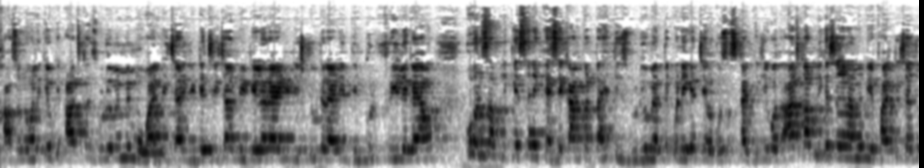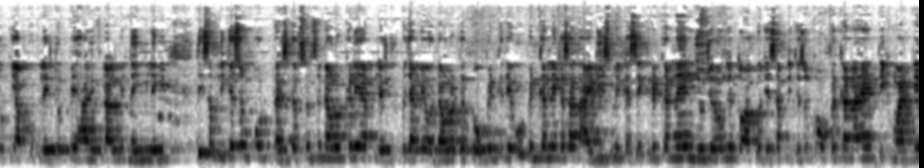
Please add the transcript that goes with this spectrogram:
खास होने वाला, क्योंकि आज का इस वीडियो में मैं mobile recharge details recharge retailer ID distributor ID बिल्कुल फ्री लेकर आया हूँ। कौन सा एप्लीकेशन है, कैसे काम करता है तो इस वीडियो में अब तक बनेगा चैनल को सब्सक्राइब कीजिएगा आज का एप्लीकेशन का नाम है रिचार्ज जो कि आपको प्ले स्टोर पर हाल ही फ़िलहाल में नहीं मिलेगी। इस एप्लीकेशन को डिस्क्रिप्शन से डाउनलोड करिए आप प्ले स्टोर पर जाकर डाउनलोड करके ओपन करिए। ओपन करने के साथ आईडी इसमें कैसे क्रिएट करना है न्यूजर होंगे तो आपको जैसे एप्लीकेशन को ओपन करना है टिक मार के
